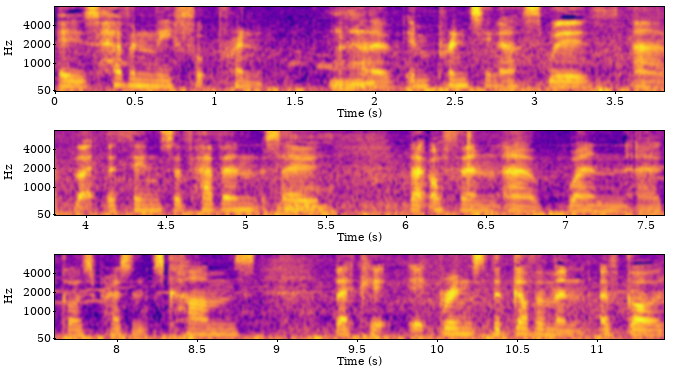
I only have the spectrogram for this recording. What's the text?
His heavenly footprint, Mm-hmm. kind of imprinting us with uh, like the things of heaven. So, Mm. like often uh, when uh, God's presence comes, like it, it brings the government of God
